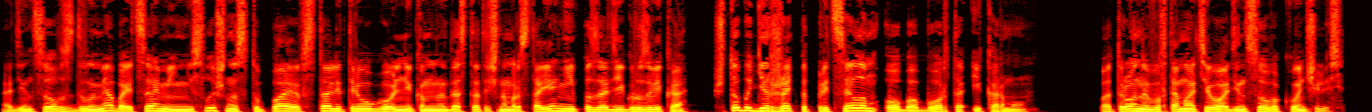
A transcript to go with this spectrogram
Одинцов с двумя бойцами, неслышно ступая, встали треугольником на достаточном расстоянии позади грузовика, чтобы держать под прицелом оба борта и корму. Патроны в автомате у Одинцова кончились.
